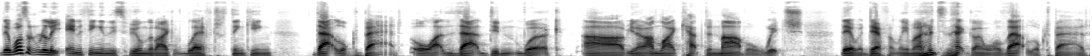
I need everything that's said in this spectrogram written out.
there wasn't really anything in this film that I left thinking that looked bad or like that didn't work. Uh, you know, unlike Captain Marvel, which there were definitely moments in that going, well, that looked bad.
